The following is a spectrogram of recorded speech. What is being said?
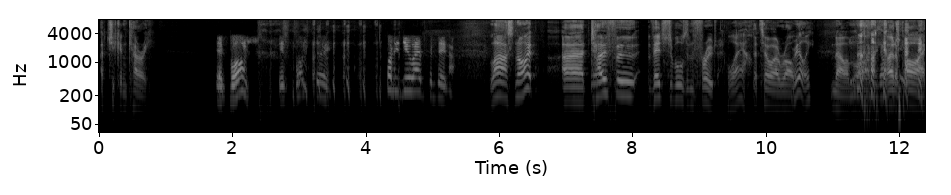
a chicken curry. It was. It was. what did you have for dinner? Last night, uh, tofu, vegetables, and fruit. Wow. That's how I roll. Really? No, I'm lying. I had a pie.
